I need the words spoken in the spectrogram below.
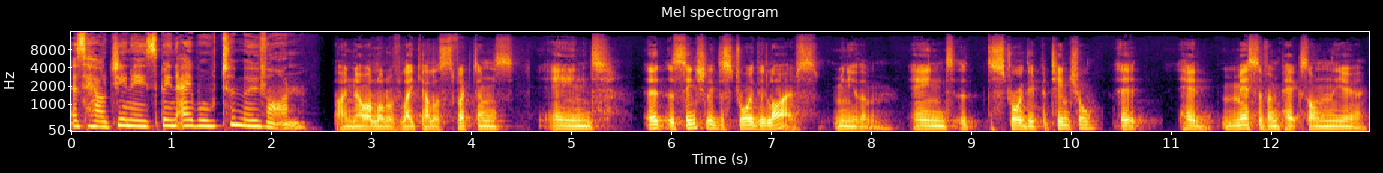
is how Jenny's been able to move on. I know a lot of Lake Alice victims, and it essentially destroyed their lives, many of them, and it destroyed their potential. It had massive impacts on their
